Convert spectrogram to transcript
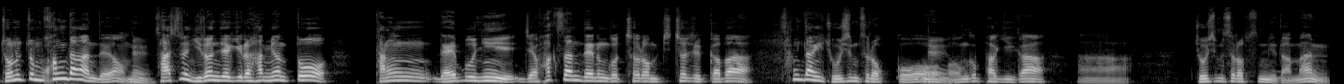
저는 좀 황당한데요. 네. 사실은 이런 얘기를 하면 또 당 내분이 이제 확산되는 것처럼 비춰질까봐 상당히 조심스럽고 네. 언급하기가 아, 조심스럽습니다만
